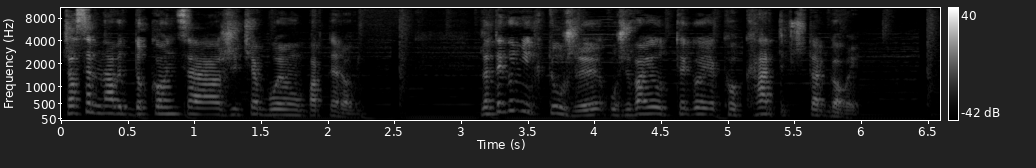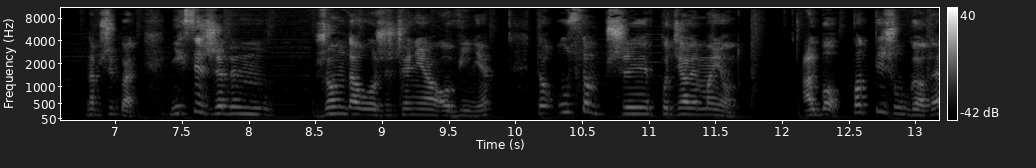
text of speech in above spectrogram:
czasem nawet do końca życia byłemu partnerowi. Dlatego niektórzy używają tego jako karty przetargowej. Na przykład, nie chcesz, żebym żądał orzeczenia o winie, to ustąp przy podziale majątku. Albo podpisz ugodę,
